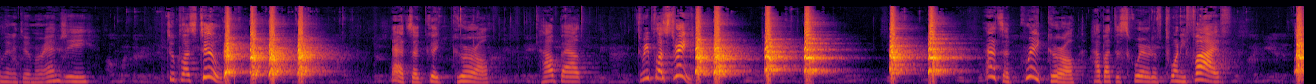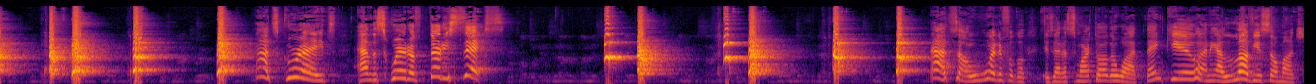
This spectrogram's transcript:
We're going to do Morangie. Two plus two. That's a good girl. How about three plus three? That's a great girl. How about the square root of 25? That's great. And the square root of 36. That's a wonderful girl. Is that a smart dog or what? Thank you, honey. I love you so much.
